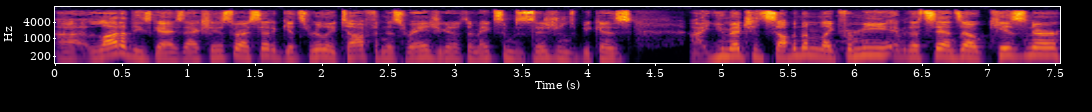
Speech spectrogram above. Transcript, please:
Uh, a lot of these guys, actually, that's why I said it gets really tough in this range. You're gonna have to make some decisions because uh, you mentioned some of them. Like for me, that stands out: Kisner,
